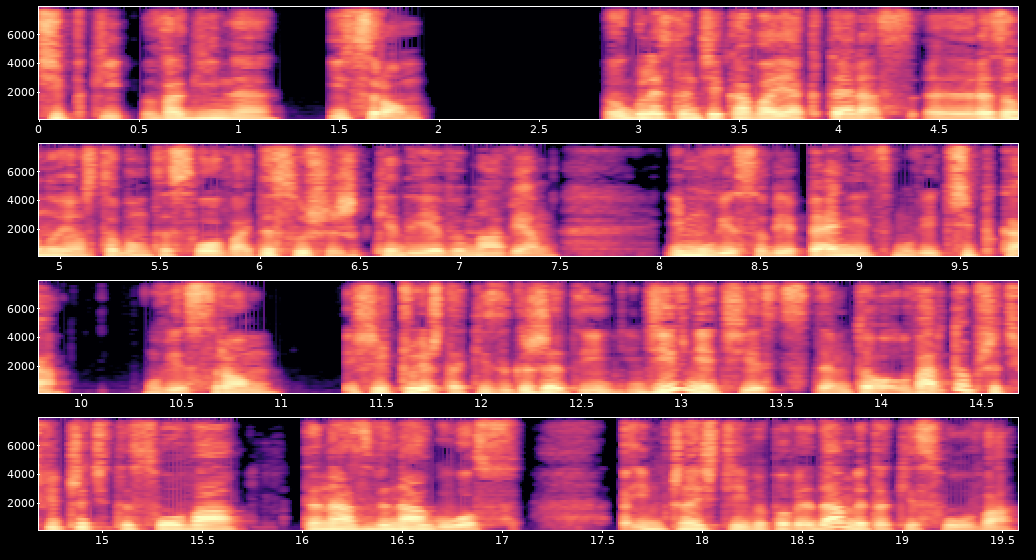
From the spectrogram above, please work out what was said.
cipki, waginę i srom. W ogóle jestem ciekawa, jak teraz e, rezonują z tobą te słowa, gdy słyszysz, kiedy je wymawiam. I mówię sobie penis, mówię cipka, mówię srom. Jeśli czujesz taki zgrzyt i dziwnie ci jest z tym, to warto przećwiczyć te słowa, te nazwy na głos. Im częściej wypowiadamy takie słowa,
